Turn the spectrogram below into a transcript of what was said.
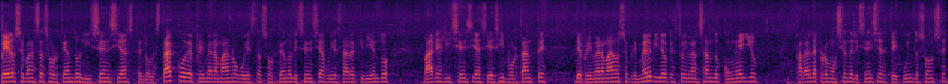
pero se van a estar sorteando licencias, te lo destaco de primera mano, voy a estar sorteando licencias, voy a estar adquiriendo varias licencias y es importante de primera mano, es el primer video que estoy lanzando con ello para la promoción de licencias de Windows 11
